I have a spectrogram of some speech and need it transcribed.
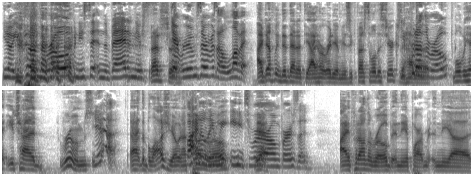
you know, you put on the robe and you sit in the bed and you That's true. get room service. I love it. I definitely did that at the iHeartRadio Music Festival this year because You I had put on a- the robe? Well, we each had rooms Yeah. at the Bellagio, and I put on the Finally, we each were Yeah. our own person. I put on the robe in the apartment in the uh,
